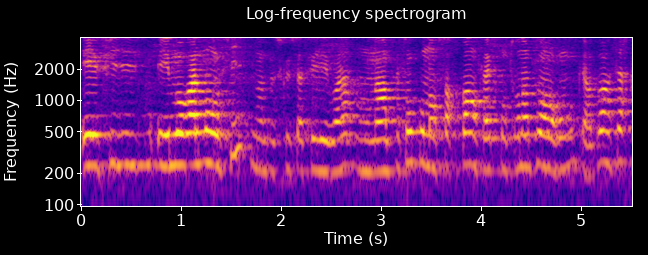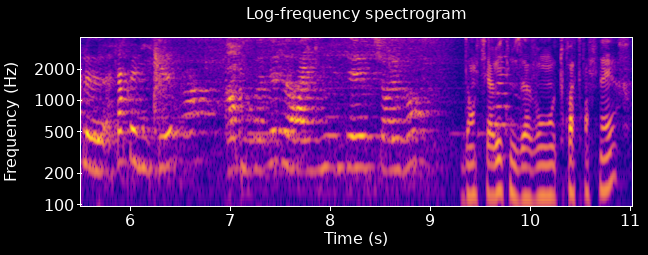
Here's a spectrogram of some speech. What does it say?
Et, moralement aussi, hein, parce que ça fait, voilà, on a l'impression qu'on n'en sort pas en fait, qu'on tourne un peu en rond, qu'il y a un peu un cercle, un cercle vicieux. sur le ventre? Dans le service, nous avons trois trentenaires,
